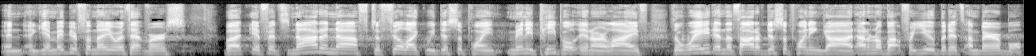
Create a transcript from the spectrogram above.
And again, maybe you're familiar with that verse, but if it's not enough to feel like we disappoint many people in our life, the weight and the thought of disappointing God, I don't know about for you, but it's unbearable.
